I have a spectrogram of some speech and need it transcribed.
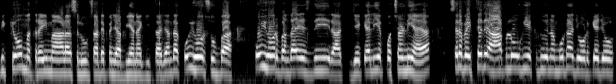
ਵੀ ਕਿਉਂ ਮਤਰਈ ਮਾਂ ਵਾਲਾ ਸਲੂਕ ਸਾਡੇ ਪੰਜਾਬੀਆਂ ਨਾਲ ਕੀਤਾ ਜਾਂਦਾ, ਕੋਈ ਹੋਰ ਸੂਬਾ, ਕੋਈ ਹੋਰ ਬੰਦਾ ਇਸ ਦੀ ਰਾ- ਜੇ ਕਹਿ ਲਈਏ ਪੁੱਛਣ ਨਹੀਂ ਆਇਆ। ਸਿਰਫ ਇੱਥੇ ਦੇ ਆਪ ਲੋਕ ਹੀ ਇੱਕ ਦੂਜੇ ਨਾਲ ਮੋਢਾ ਜੋੜ ਕੇ ਜੋ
